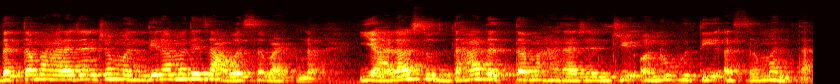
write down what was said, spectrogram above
दत्त महाराजांच्या मंदिरामध्ये जावंसं वाटणं याला सुद्धा दत्त महाराजांची अनुभूती असं म्हणतात.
